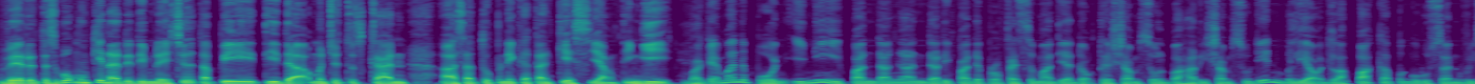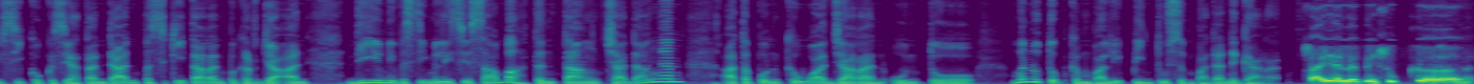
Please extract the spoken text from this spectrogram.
varian tersebut mungkin ada di Malaysia tapi tidak mencetuskan uh, satu peningkatan kes yang tinggi. Bagaimanapun ini pandangan daripada Profesor Madya Dr Syamsul Bahari Syamsuddin beliau adalah pakar pengurusan risiko kesihatan dan persekitaran pekerjaan di Universiti Malaysia Sabah tentang cadangan ataupun kewajaran untuk menutup kembali pintu sempadan negara. Saya lebih suka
